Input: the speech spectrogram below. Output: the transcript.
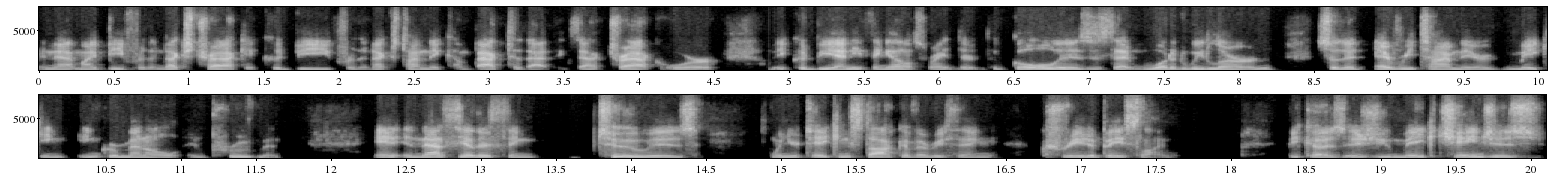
And that might be for the next track. It could be for the next time they come back to that exact track, or it could be anything else, right? The, the goal is is that what did we learn so that every time they're making incremental improvement. And, and that's the other thing too is when you're taking stock of everything, create a baseline because as you make changes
